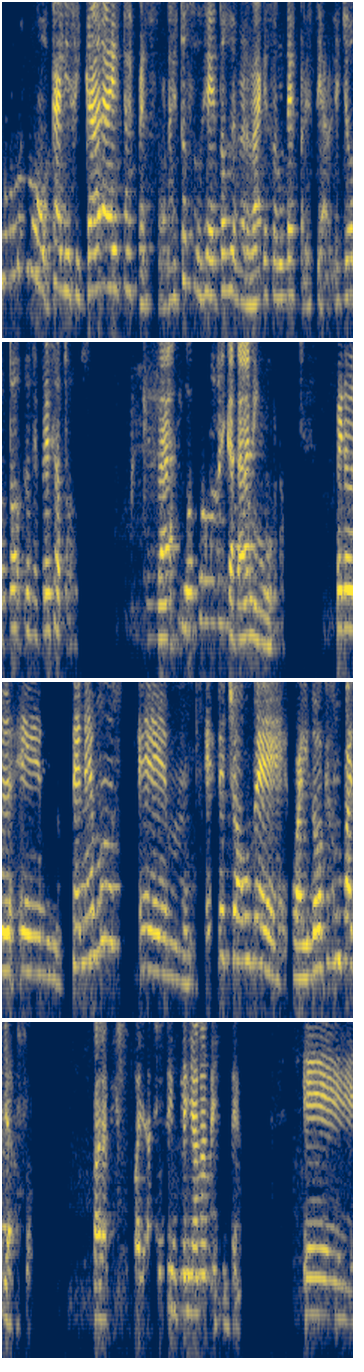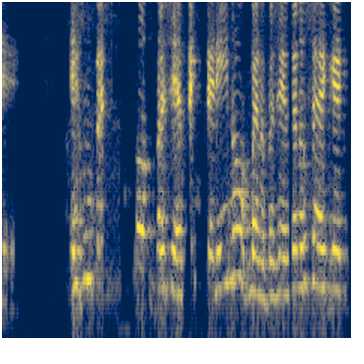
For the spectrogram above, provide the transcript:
cómo calificar a estas personas, estos sujetos de verdad que son despreciables. Yo los desprecio a todos. Verdad, no puedo rescatar a ninguno. Pero eh, tenemos eh, este show de Guaidó, que es un payaso. Para mí es un payaso simple y llanamente. Eh, es un pres- presidente interino, bueno, presidente no sé de qué,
